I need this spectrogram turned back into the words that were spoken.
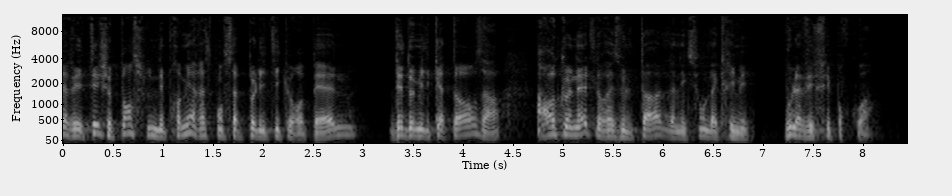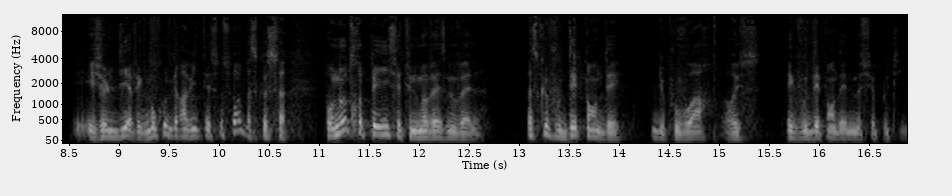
avez été, je pense, l'une des premières responsables politiques européennes, dès 2014, à, à reconnaître le résultat de l'annexion de la Crimée. Vous l'avez fait pourquoi? Et je le dis avec beaucoup de gravité ce soir, parce que pour notre pays, c'est une mauvaise nouvelle. Parce que vous dépendez du pouvoir russe et que vous dépendez de M. Poutine.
